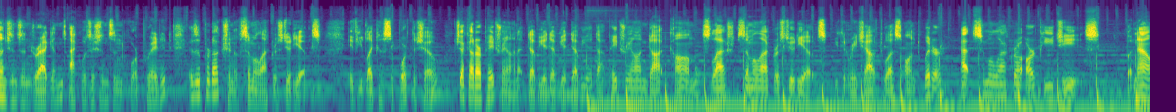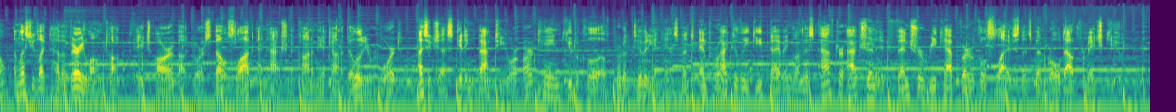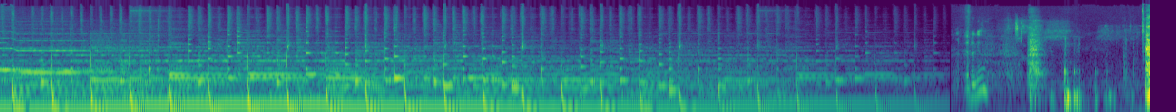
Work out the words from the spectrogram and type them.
Dungeons and Dragons Acquisitions Incorporated is a production of Simulacra Studios. If you'd like to support the show, check out our Patreon at www.patreon.com slash Simulacra Studios. You can reach out to us on Twitter at Simulacra RPGs. But now, unless you'd like to have a very long talk with HR about your spell slot and action economy accountability report, I suggest getting back to your arcane cubicle of productivity enhancement and proactively deep diving on this after action adventure recap vertical slice that's been rolled out from HQ.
